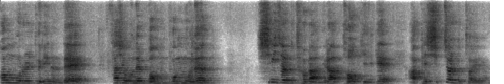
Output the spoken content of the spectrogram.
헌물을 드리는데 사실 오늘 본, 본문은 12절부터가 아니라 더 길게 앞에 10절부터예요.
